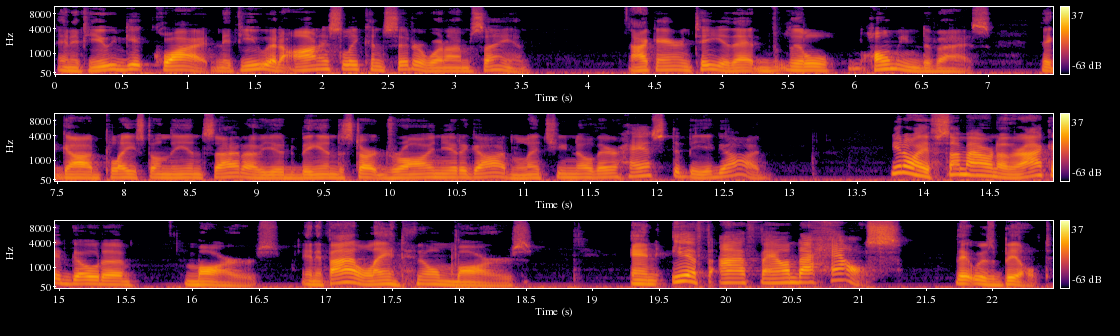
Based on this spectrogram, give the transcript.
And if you would get quiet and if you would honestly consider what I'm saying, I guarantee you that little homing device that God placed on the inside of you to begin to start drawing you to God and let you know there has to be a God. You know, if somehow or another I could go to Mars, and if I landed on Mars, and if I found a house that was built,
